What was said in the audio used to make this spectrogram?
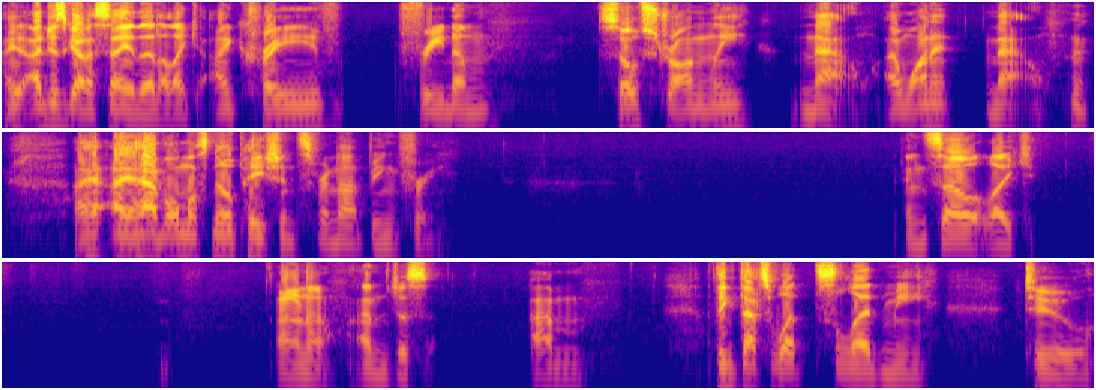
I, I just gotta say that like I crave freedom so strongly now. I want it now. I, I have almost no patience for not being free. And so like I don't know. I'm just um I think that's what's led me to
